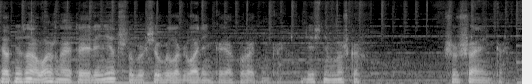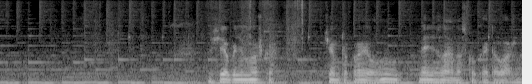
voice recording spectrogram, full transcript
Я вот не знаю, важно это или нет, чтобы все было гладенько и аккуратненько. Здесь немножко шершавенько. То есть я бы немножко чем-то провел. Ну, я не знаю, насколько это важно.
